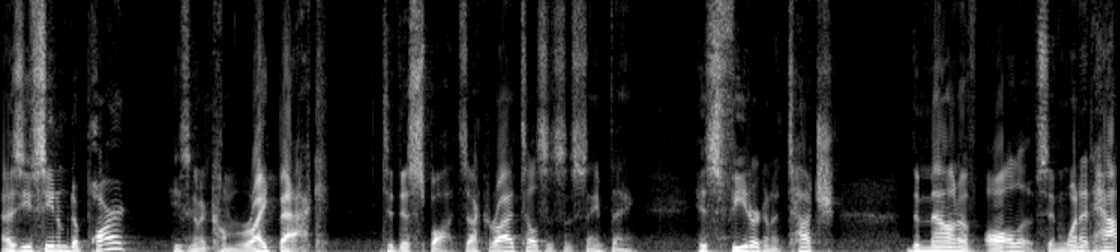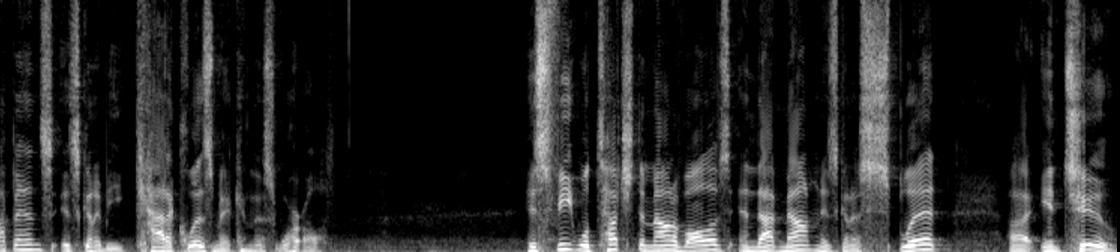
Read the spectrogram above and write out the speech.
As you've seen him depart, he's going to come right back to this spot. Zechariah tells us the same thing. His feet are going to touch the Mount of Olives. And when it happens, it's going to be cataclysmic in this world. His feet will touch the Mount of Olives, and that mountain is going to split uh, in two.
